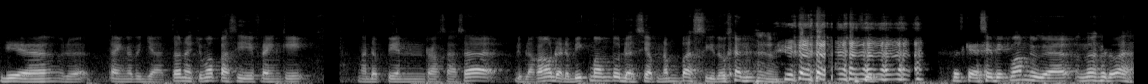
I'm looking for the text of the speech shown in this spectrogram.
Iya, udah tank itu jatuh. Nah, cuma pas si Frankie ngadepin raksasa di belakang udah ada Big Mom tuh udah siap nebas gitu kan. Terus kayak si Big Mom juga enggak gitu ah,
